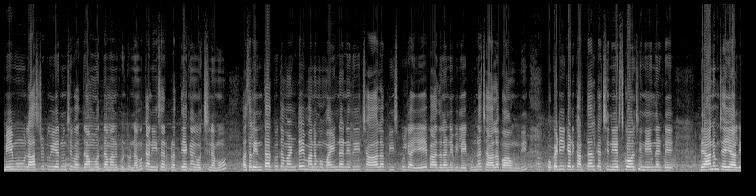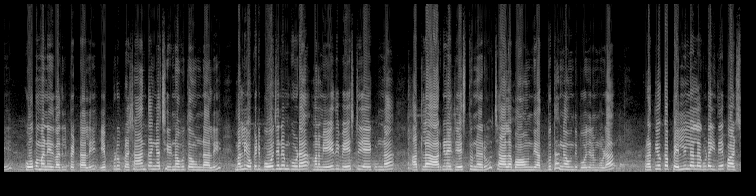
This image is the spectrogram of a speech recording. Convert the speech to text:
మేము లాస్ట్ టూ ఇయర్ నుంచి వద్దాం వద్దాం అనుకుంటున్నాము. కానీ ఈసారి ప్రత్యేకంగా వచ్చినాము. అసలు ఎంత అద్భుతం అంటే మనము మైండ్ అనేది చాలా పీస్ఫుల్గా ఏ బాధలు అనేవి లేకుండా చాలా బాగుంది. ఒకటి ఇక్కడికి అర్థాలకు వచ్చి నేర్చుకోవాల్సింది ఏంటంటే ధ్యానం చేయాలి కోపం అనేది వదిలిపెట్టాలి ఎప్పుడు ప్రశాంతంగా చిరునవ్వుతో ఉండాలి. మళ్ళీ ఒకటి భోజనం కూడా మనం ఏది వేస్ట్ చేయకుండా అట్లా ఆర్గనైజ్ చేస్తున్నారు. చాలా బాగుంది అద్భుతంగా ఉంది భోజనం కూడా. ప్రతి ఒక్క పెళ్ళిళ్ళల్లో కూడా ఇదే పార్ట్స్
